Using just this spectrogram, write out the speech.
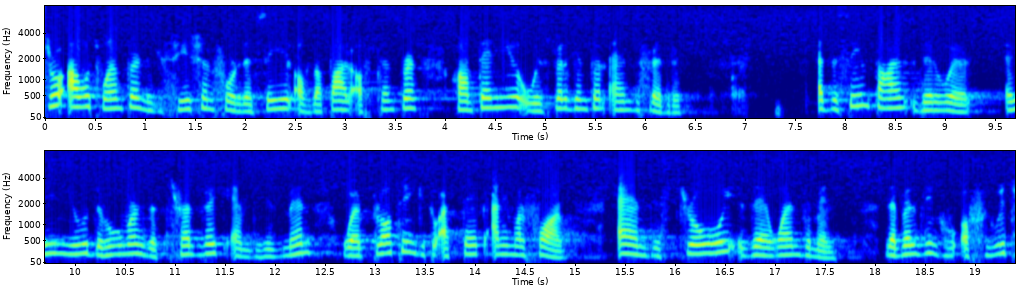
Throughout winter, negotiation for the sale of the pile of timber continued with Pilkington and Frederick. At the same time, there were renewed rumors that Frederick and his men were plotting to attack Animal Farm and destroy the windmill, the building of which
